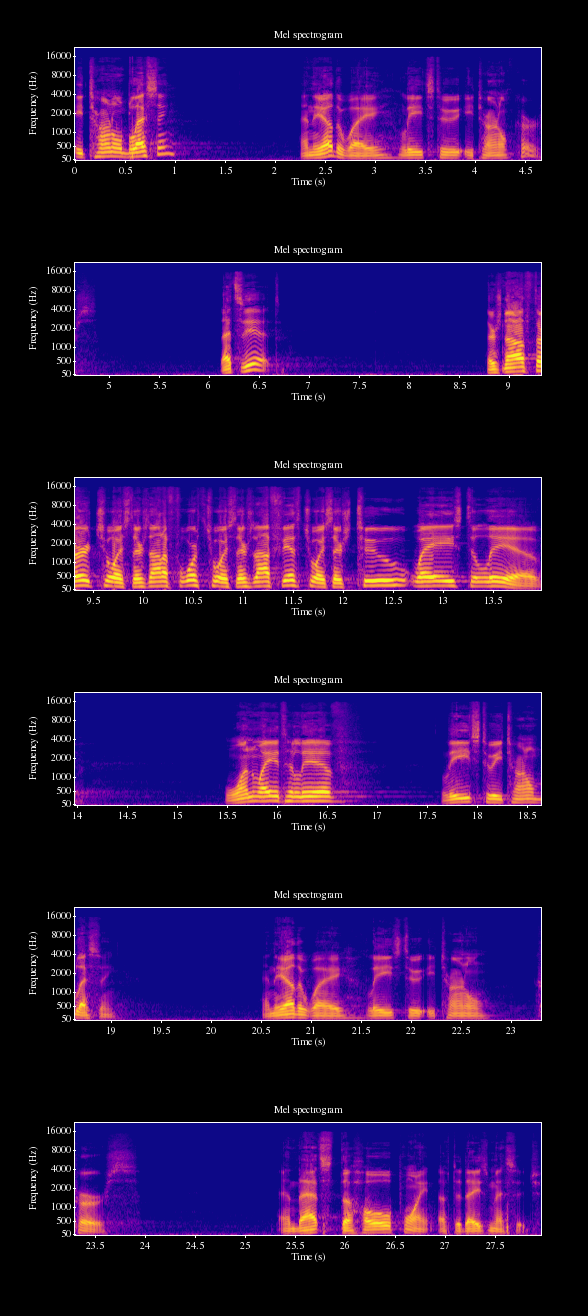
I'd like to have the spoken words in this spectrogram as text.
eternal blessing and the other way leads to eternal curse. That's it. There's not a third choice. There's not a fourth choice. There's not a fifth choice. There's two ways to live. One way to live leads to eternal blessing, and the other way leads to eternal curse. And that's the whole point of today's message.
